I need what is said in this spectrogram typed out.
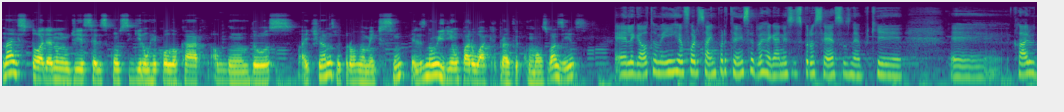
Na história não diz se eles conseguiram recolocar algum dos haitianos, mas provavelmente sim. Eles não iriam para o Acre para vir com mãos vazias. É legal também reforçar a importância do RH nesses processos, né? Porque, é, claro,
